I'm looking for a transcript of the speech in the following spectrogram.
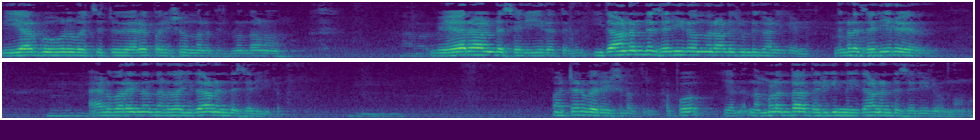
വി ആർ ഗൂഗിൾ വെച്ചിട്ട് വേറെ പരീക്ഷണം നടത്തിയിട്ടുണ്ട്. എന്താണ്? വേറെ ആളുടെ ശരീരത്തിൽ. ഇതാണ് എന്റെ ശരീരം എന്നൊരാൾ ചൂണ്ടിക്കാണിക്കുകയാണ്. നിങ്ങളുടെ ശരീരം ഏത്? അയാൾ പറയുന്നത് എന്താണ്? ഇതാണ് എന്റെ ശരീരം. മറ്റൊരു പരീക്ഷണത്തിൽ. അപ്പോ നമ്മൾ എന്താ ധരിക്കുന്നത്? ഇതാണ് എന്റെ ശരീരം എന്നാണ്.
